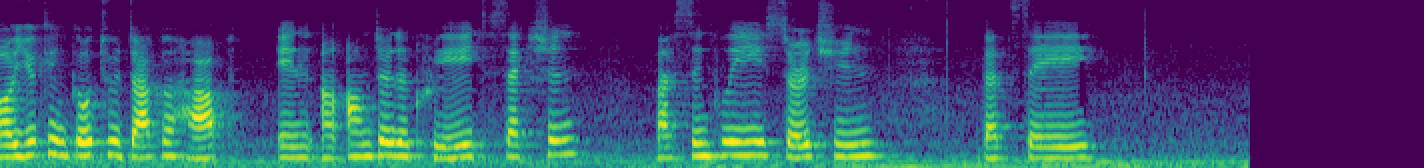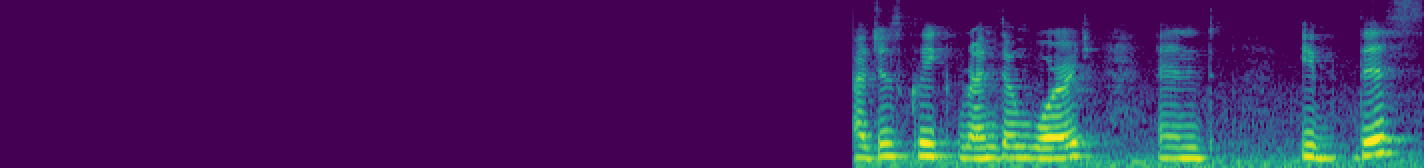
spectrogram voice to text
Or you can go to Docker Hub in uh, under the create section by simply searching, let's say, I just click random word and if this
